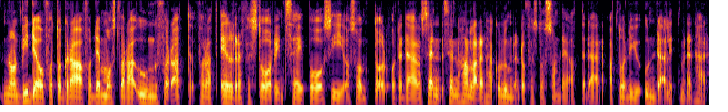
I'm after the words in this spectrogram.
någon videofotograf och den måste vara ung för att, för att äldre förstår inte sig på si och sånt och, och det där. Och sen, sen handlar den här kolumnen då förstås om det att det där att nu är det ju underligt med den här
